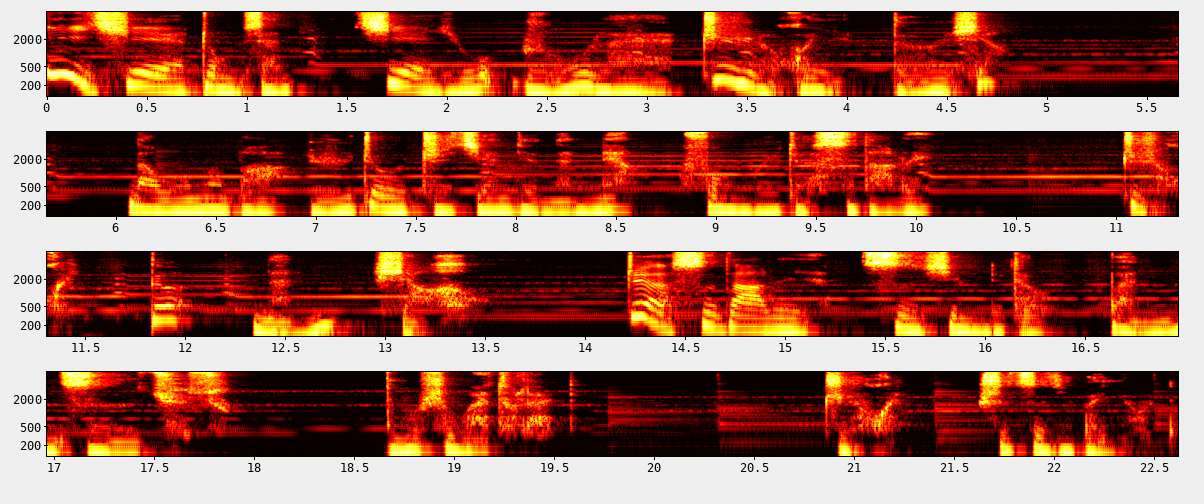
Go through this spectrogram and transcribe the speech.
一切众生皆由如来智慧德相。”那我们把宇宙之间的能量分为这四大类：智慧、德、能、相、好。这四大类自性里头本自具足，不是外头来的智慧。是自己本有的，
